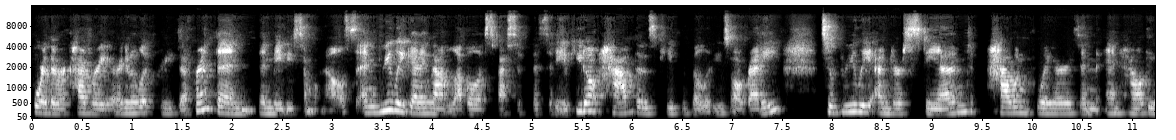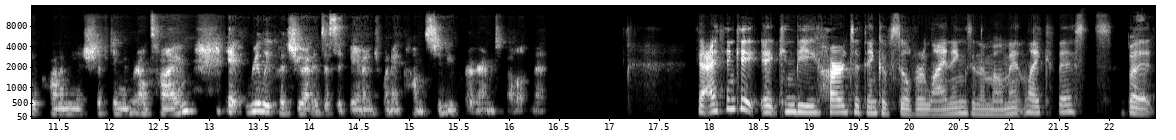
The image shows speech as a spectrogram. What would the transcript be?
for the recovery are going to look pretty different than, than maybe someone else. And really getting that level of specificity. If you don't have those capabilities already to really understand how employers and, and how the economy is shifting in real time, time, it really puts you at a disadvantage when it comes to new program development. Yeah, I think it, it can be hard to think of silver linings in a moment like this. But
